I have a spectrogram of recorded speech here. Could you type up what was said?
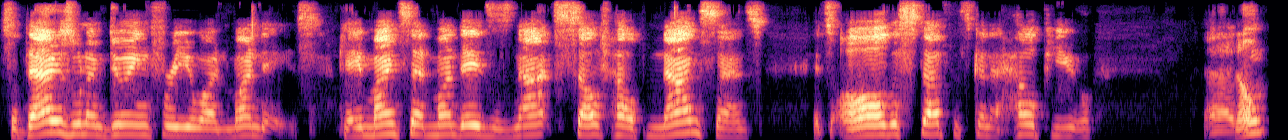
So that is what I'm doing for you on Mondays. Okay, Mindset Mondays is not self help nonsense, it's all the stuff that's going to help you. And I don't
